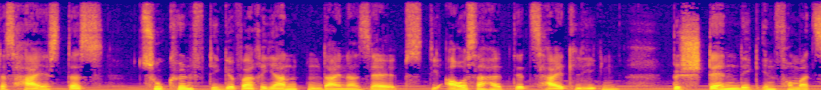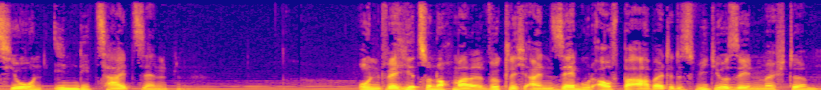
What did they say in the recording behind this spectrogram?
Das heißt, dass zukünftige Varianten deiner selbst, die außerhalb der Zeit liegen, beständig Information in die Zeit senden. Und wer hierzu nochmal wirklich ein sehr gut aufbearbeitetes Video sehen möchte,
